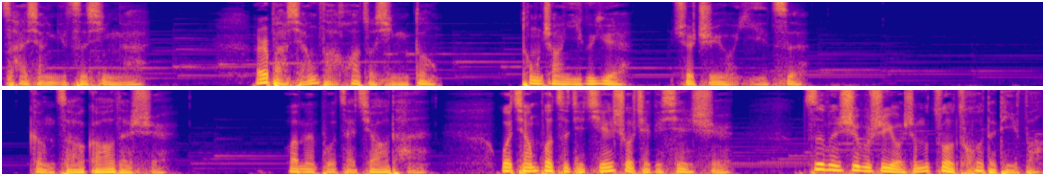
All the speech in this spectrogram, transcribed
才想一次性爱，而把想法化作行动，通常一个月却只有一次。更糟糕的是。我们不再交谈，我强迫自己接受这个现实，自问是不是有什么做错的地方。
